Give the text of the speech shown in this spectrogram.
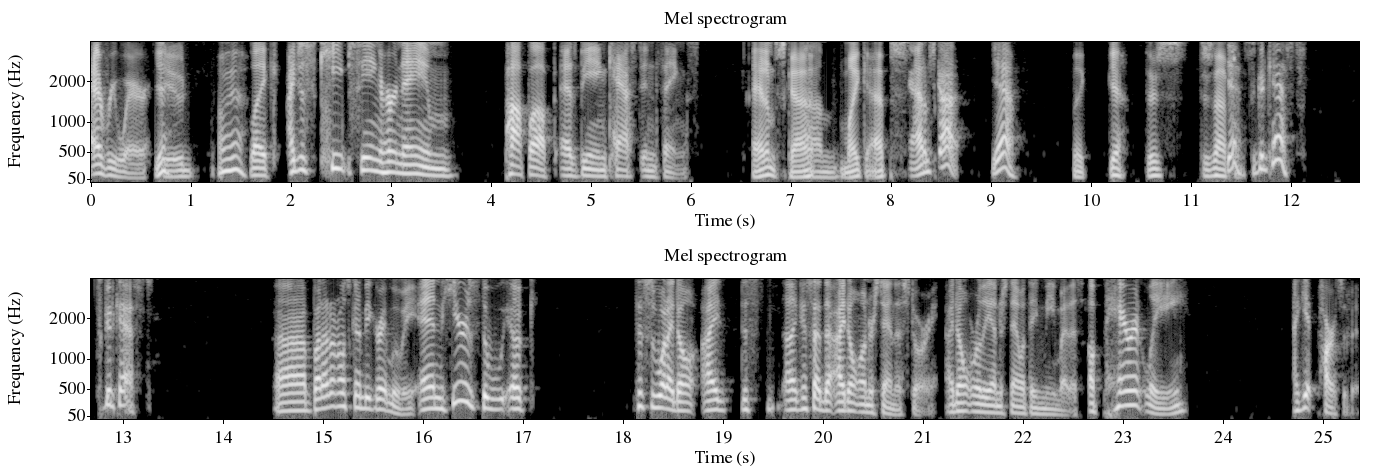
everywhere, Yeah. dude. Oh yeah, Like I just keep seeing her name pop up as being cast in things. Adam Scott, Um, Mike Epps. Adam Scott. Yeah. Like yeah, there's there's options. Yeah, it's a good cast. It's a good cast. Uh, but I don't know. It's going to be a great movie. And here's the. Uh, this is what I don't. I this like I said that I don't understand this story. I don't really understand what they mean by this. Apparently, I get parts of it.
